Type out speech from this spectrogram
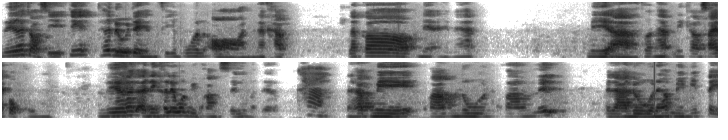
เนื้อจอกสีที่ถ้าดูจะเห็นสีชมพูอ่อนๆนะครับ แล้วก็เนี่ยเห็นไหมฮะมีอ่าโทษนะครับมีแคลไซต์ปกคลุม เนื้อก็อันนี้เขาเรียกว่ามีความซึ้งเหมือนเดิมค่ะนะครับ มีความนูนความลึกเวลาดูนะครับ มีมิติ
